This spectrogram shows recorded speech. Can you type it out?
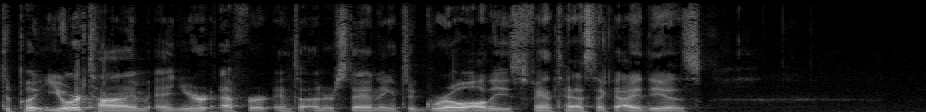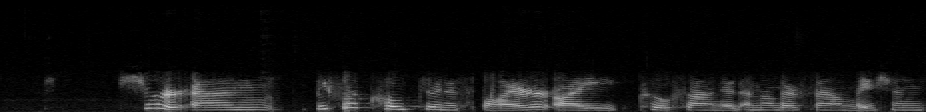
to put your time and your effort into understanding to grow all these fantastic ideas? Sure. Um, before Code to Inspire, I co-founded another foundation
